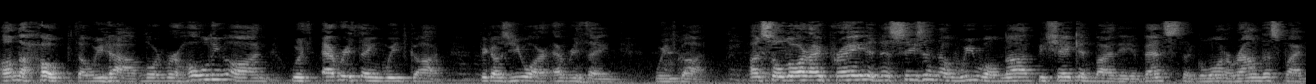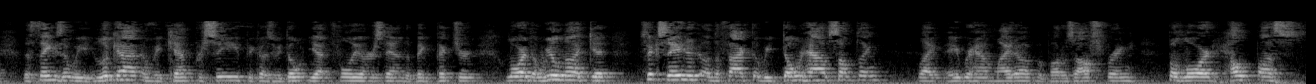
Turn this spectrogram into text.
on the hope that we have. Lord, we're holding on with everything we've got because you are everything we've got. And so, Lord, I pray in this season that we will not be shaken by the events that go on around us, by the things that we look at and we can't perceive because we don't yet fully understand the big picture. Lord, that we'll not get fixated on the fact that we don't have something like Abraham might have about his offspring. But Lord, help us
